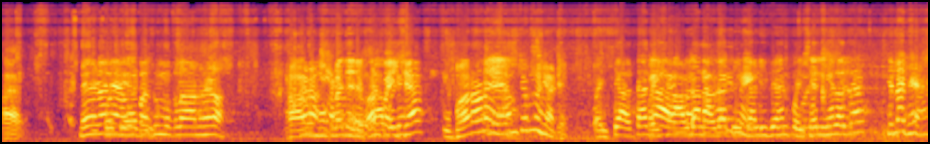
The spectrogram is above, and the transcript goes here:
હા. ને પાછું મોકલાવાનું હેડો. હા મોકલાઈ દેજો. પણ પૈસા? ઊભા રહો ને એમ કેમ નહીં હાટે? પૈસા આવતા આવડા આવડા ટેટા લીધા ને પૈસા નહીં આલતા કેટલા થયા?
